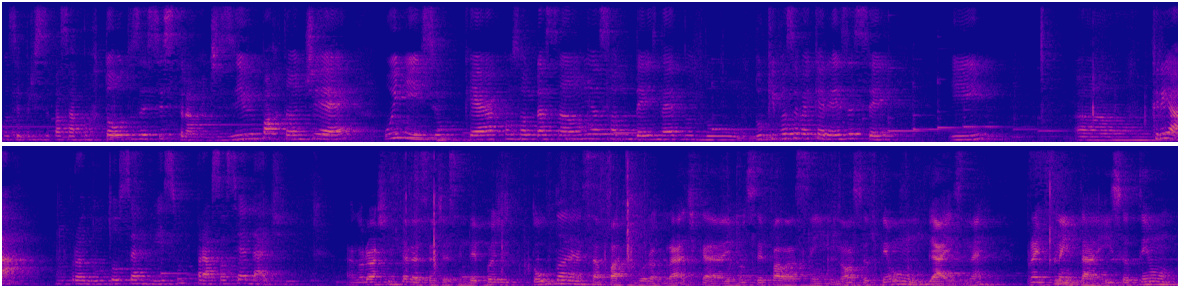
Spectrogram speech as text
você precisa passar por todos esses trâmites. E o importante é o início, que é a consolidação e a solidez, né, do, do, do que você vai querer exercer e criar um produto ou serviço para a sociedade. Agora eu acho interessante assim, depois de toda essa parte burocrática, aí você fala assim, nossa, eu tenho um gás, né? Para enfrentar isso, eu tenho,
